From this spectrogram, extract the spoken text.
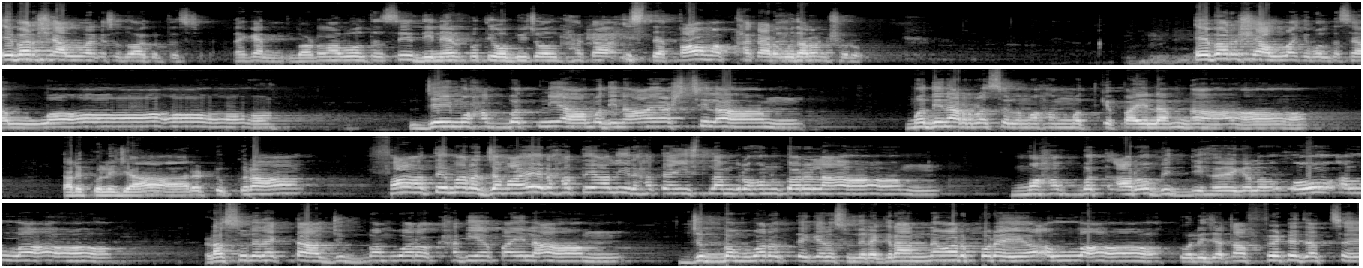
এবার সে আল্লাহর কাছে দোয়া করতেছে। দেখেন, ঘটনা বলতেছি, দিনের প্রতি অবিচল থাকা, ইস্তেকামত থাকার উদাহরণস্বরূপ। এবার সে আল্লাহকে বলতেছে, আল্লাহ, যেই মোহাব্বত নিয়ে মদিনায় আসছিলাম, মদিনার রসুল মোহাম্মদকে পাইলাম না। তার কলিজার টুকরা ফাতেমার জামায়ের হাতে, আলীর হাতে ইসলাম গ্রহণ করলাম। মোহাব্বত আরও বৃদ্ধি হয়ে গেল। ও আল্লাহ, রাসুলের একটা জুব্বা মুবারক হাদিয়া পাইলাম। জুব্বা মুবারক থেকে রসুলের গ্রান নেওয়ার পরে, আল্লাহ, কলিজাটা ফেটে যাচ্ছে।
